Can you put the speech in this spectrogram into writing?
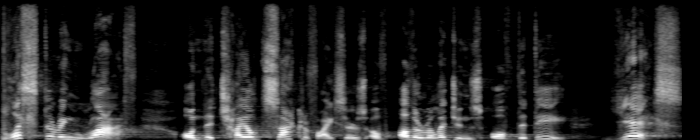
blistering wrath on the child sacrificers of other religions of the day? Yes.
